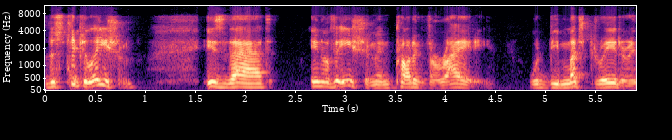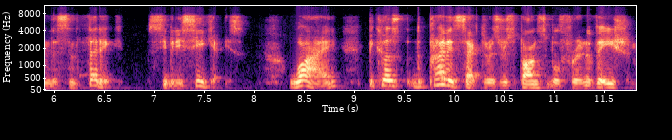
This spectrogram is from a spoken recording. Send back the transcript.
The stipulation is that innovation and product variety would be much greater in the synthetic CBDC case. Why? Because the private sector is responsible for innovation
